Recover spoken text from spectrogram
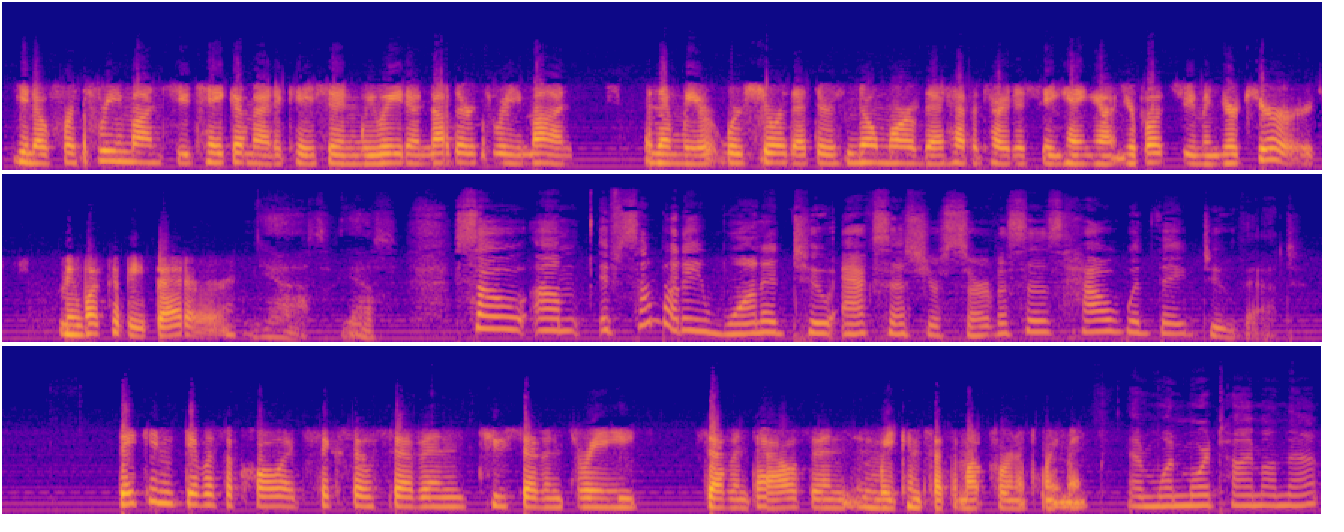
you know, for three months you take a medication. We wait another three months, and then we're we're sure that there's no more of that hepatitis C hanging out in your bloodstream, and you're cured. I mean, what could be better? Yes, yes. So, um, if somebody wanted to access your services, how would they do that? They can give us a call at 607 273 7000 and we can set them up for an appointment. And one more time on that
